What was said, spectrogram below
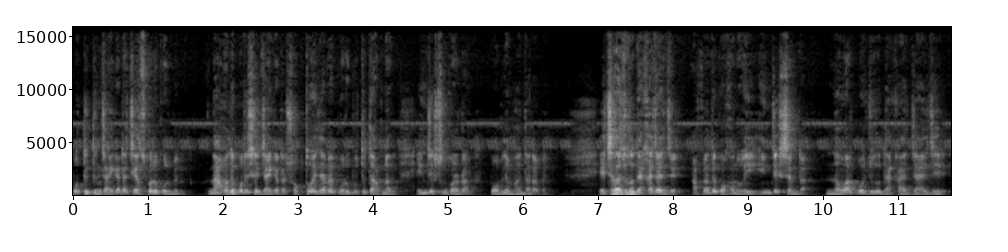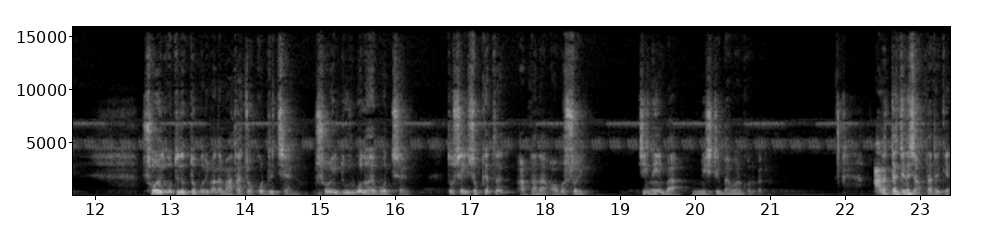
প্রত্যেকদিন জায়গাটা চেঞ্জ করে করবেন। না হলে পরে সেই জায়গাটা শক্ত হয়ে যাবে, পরবর্তীতে আপনার ইনজেকশন করাটা প্রবলেম হয়ে দাঁড়াবে। এছাড়া যদি দেখা যায় যে আপনাদের কখনো এই ইনজেকশনটা নেওয়ার পর যদি দেখা যায় যে শরীর অতিরিক্ত পরিমাণে মাথা চক্কর দিচ্ছে, শরীর দুর্বল হয়ে পড়ছে, তো সেই সব ক্ষেত্রে আপনারা অবশ্যই চিনি বা মিষ্টি ব্যবহার করবেন। আরেকটা জিনিস আপনাদেরকে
